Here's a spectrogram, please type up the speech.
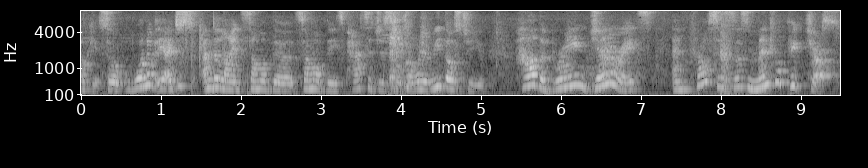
Okay, so one of the I just underlined some of the some of these passages here, so I want to read those to you. How the brain generates and processes mental pictures,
